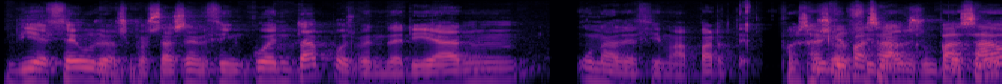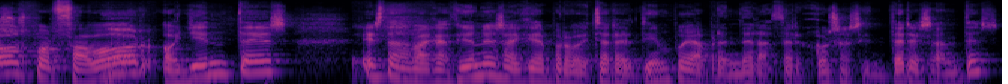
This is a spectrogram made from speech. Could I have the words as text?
10 euros costasen 50, pues venderían una décima parte. Pues hay Eso que pasar, pasaos, por favor, oyentes, estas vacaciones hay que aprovechar el tiempo y aprender a hacer cosas interesantes.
